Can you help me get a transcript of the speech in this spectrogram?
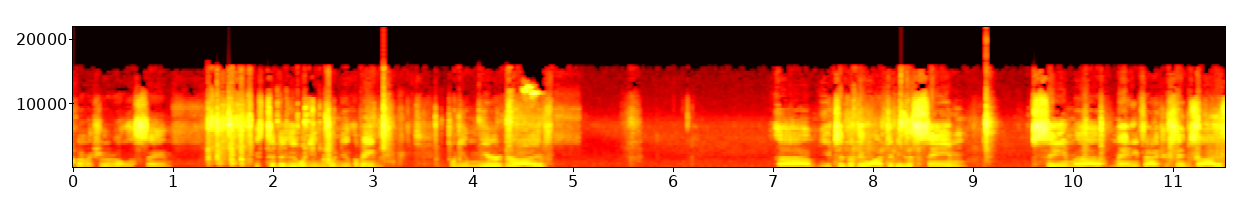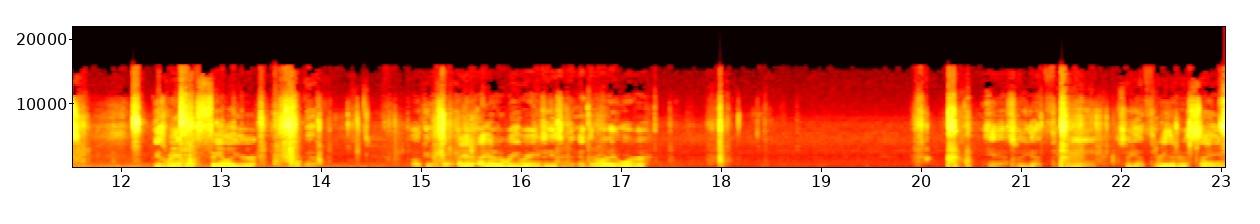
Just want to make sure they're all the same. Because typically when you when you I mean when you mirror drive, um, you typically want it to be the same same uh, manufacturer, same size. Because when you have a failure, okay, so I got I got to rearrange these in, in the right order. Yeah, so you got three. So you got three that are the same.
